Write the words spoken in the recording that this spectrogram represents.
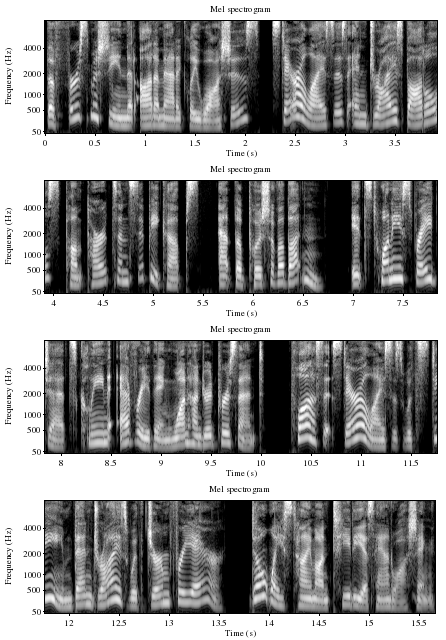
the first machine that automatically washes, sterilizes, and dries bottles, pump parts, and sippy cups at the push of a button. Its 20 spray jets clean everything 100%. Plus, it sterilizes with steam, then dries with germ free air. Don't waste time on tedious hand washing.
